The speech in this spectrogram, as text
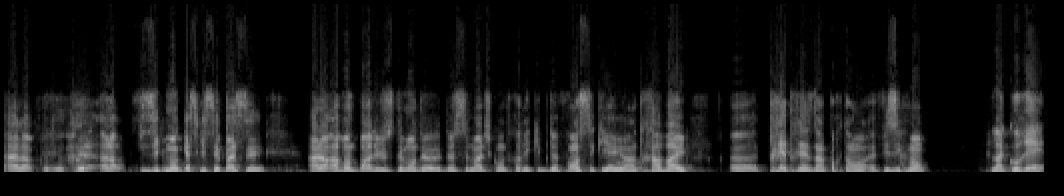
Alors, alors physiquement, qu'est-ce qui s'est passé? Alors, avant de parler justement de, ce match contre l'équipe de France, c'est qu'il y a eu un travail euh, très très important euh, physiquement. La Corée,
